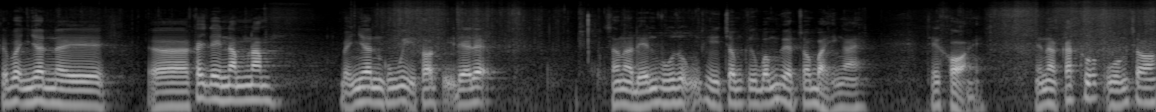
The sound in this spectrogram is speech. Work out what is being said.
Cái bệnh nhân này ờ, cách đây 5 năm, bệnh nhân cũng bị thoát vị đế đệm. Xong là đến Vũ Dũng thì châm cứu bấm huyệt cho 7 ngày. Thế khỏi. Thế là cắt thuốc uống cho.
